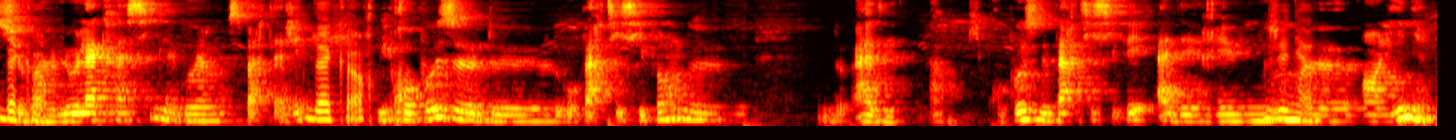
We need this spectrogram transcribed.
sur euh, l'holacratie, la gouvernance partagée, qui propose de, aux participants de, qui propose de participer à des réunions euh, en ligne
